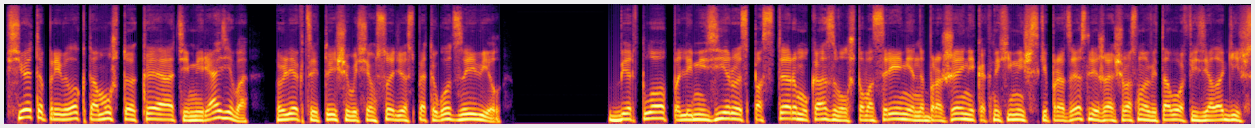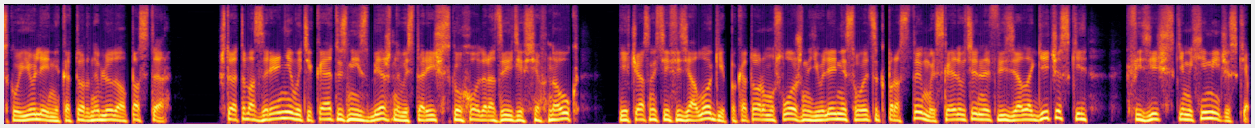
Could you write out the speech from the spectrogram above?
Все это привело к тому, что К.А. Тимирязева в лекции 1895 год заявил, Бертло, полемизируя с Пастером, указывал, что воззрение на брожение как на химический процесс, лежащий в основе того физиологического явления, которое наблюдал Пастер, что это воззрение вытекает из неизбежного исторического хода развития всех наук – и в частности физиологии, по которому сложные явления сводятся к простым и, следовательно, физиологически к физическим и химическим.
